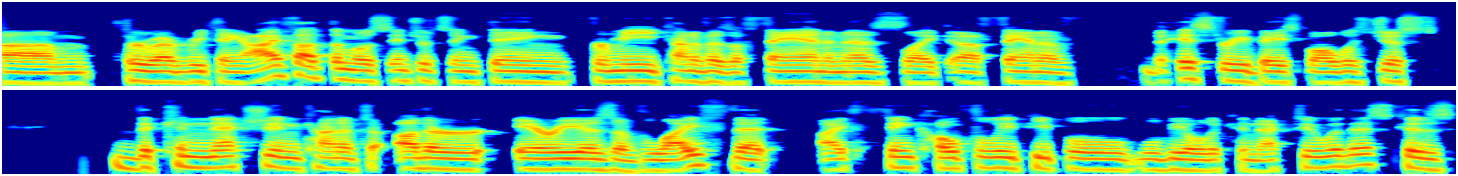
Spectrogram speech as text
um, through everything. I thought the most interesting thing for me, kind of as a fan and as like a fan of the history of baseball, was just the connection kind of to other areas of life that I think hopefully people will be able to connect to with this because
